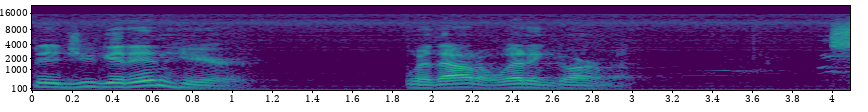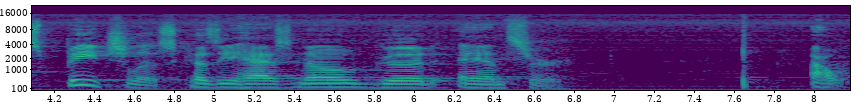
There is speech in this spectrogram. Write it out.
did you get in here without a wedding garment? Speechless because he has no good answer. Out.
